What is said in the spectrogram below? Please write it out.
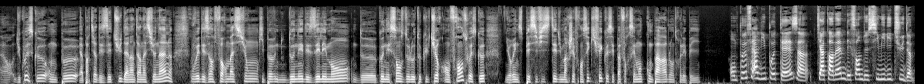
Alors, du coup, est-ce qu'on peut, à partir des études à l'international, trouver des informations qui peuvent nous donner des éléments de connaissance de l'autoculture en France, ou est-ce qu'il y aurait une spécificité du marché français qui fait que c'est pas forcément comparable entre les pays? On peut faire l'hypothèse qu'il y a quand même des formes de similitudes.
